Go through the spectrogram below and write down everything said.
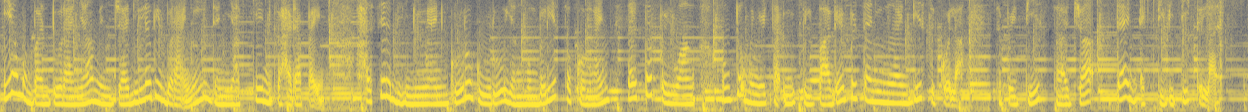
Ia membantu Rania menjadi lebih berani dan yakin ke hadapan. Hasil bimbingan guru-guru yang memberi sokongan serta peluang untuk menyertai pelbagai pertandingan di sekolah seperti sajak dan aktiviti kelas.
